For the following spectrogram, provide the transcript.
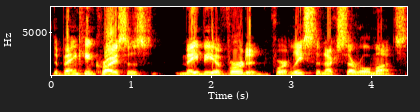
The banking crisis may be averted for at least the next several months,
